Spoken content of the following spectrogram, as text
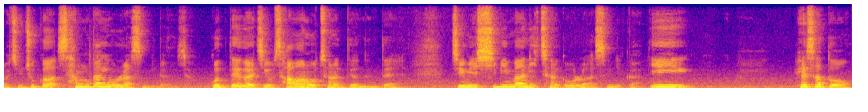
어, 지금 주가 상당히 올랐습니다. 그죠? 그때가 지금 45,000원대였는데 지금 12만 2천원까지 올라왔으니까 이 회사도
